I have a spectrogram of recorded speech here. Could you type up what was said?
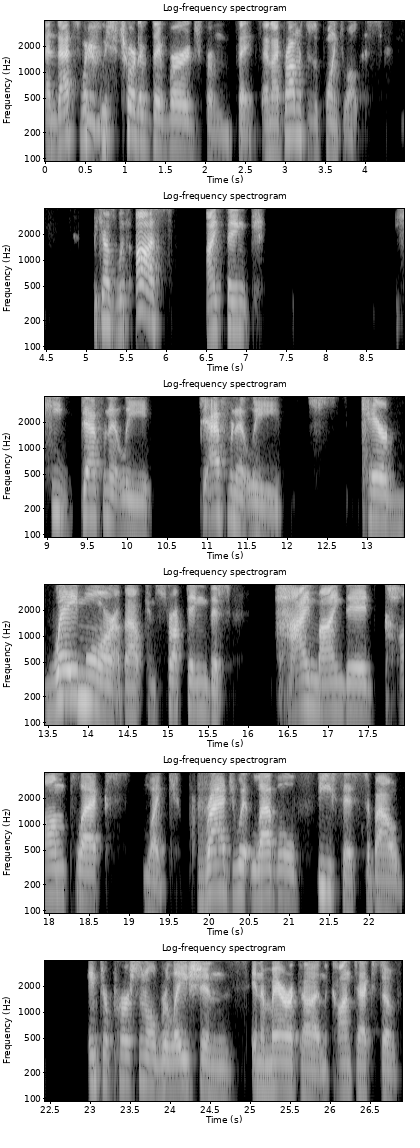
and that's where we sort of diverge from things. And I promise there's a point to all this. Because with Us, I think he definitely, definitely cared way more about constructing this high minded, complex, like graduate level thesis about interpersonal relations in America in the context of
